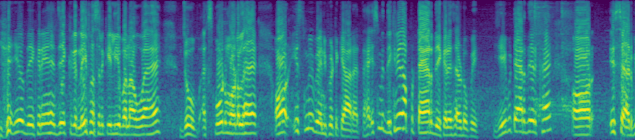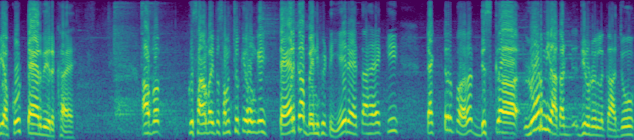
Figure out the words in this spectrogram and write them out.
ये जो देख रहे हैं, जो एक नई फ़सल के लिए बना हुआ है, जो एक्सपोर्ट मॉडल है, और इसमें बेनिफिट क्या रहता है? इसमें देखने आप टायर देख रहे हैं साइडों पे। ये भी टायर दे रखा है, और इस साइड भी आपको टायर दे रखा है। अब, किसान भाई तो समझ चुके होंगे टायर का बेनिफिट ये रहता है कि ट्रैक्टर पर डिस्क लोड नहीं आता ज़ीरो ड्रिल का, जो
